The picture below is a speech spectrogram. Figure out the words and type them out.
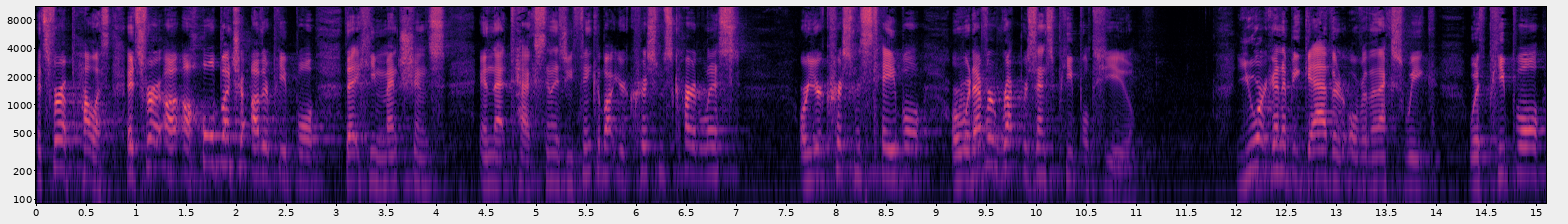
It's for Apelles. It's for a, a, whole bunch of other people that he mentions in that text. And as you think about your Christmas card list or your Christmas table or whatever represents people to you, you are going to be gathered over the next week with people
